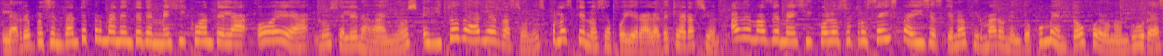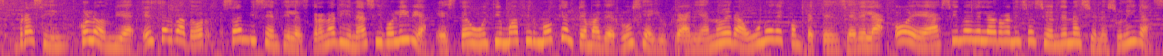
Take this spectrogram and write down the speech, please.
la representante permanente de México ante la OEA, Luz Elena Baños, evitó darle razones por las que no se apoyará la declaración. Además de México, los otros seis países que no firmaron el documento fueron Honduras, Brasil, Colombia, El Salvador, San Vicente y las Granadinas y Bolivia. Este último afirmó que el tema de Rusia y Ucrania no era uno de competencia de la OEA, sino de la Organización de Naciones Unidas.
